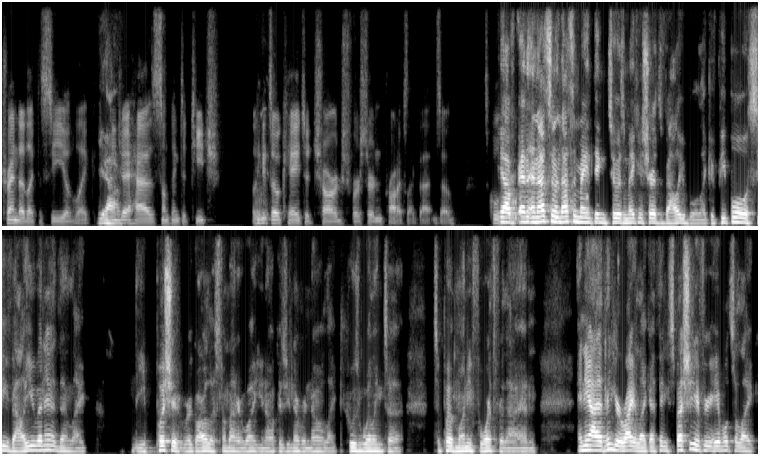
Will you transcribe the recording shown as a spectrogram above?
trend I'd like to see of like yeah. DJ has something to teach. I think it's okay to charge for certain products like that. So it's cool. Yeah, and, and that's that's the main thing too is making sure it's valuable. Like if people see value in it, then like you push it regardless, no matter what, you know, because you never know like who's willing to to put money forth for that. And and yeah, I think you're right. Like I think especially if you're able to like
